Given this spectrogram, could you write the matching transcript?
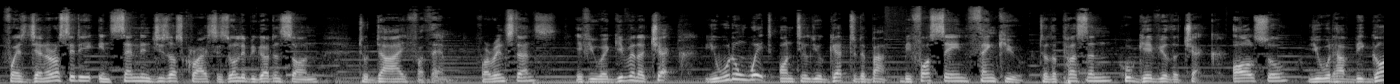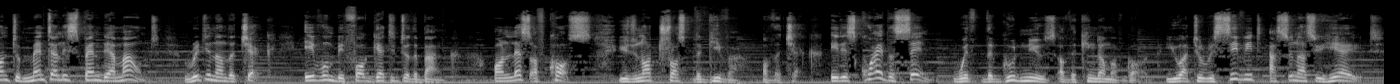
for His generosity in sending Jesus Christ, His only begotten Son, to die for them. For instance, if you were given a check, you wouldn't wait until you get to the bank before saying thank you to the person who gave you the check. Also, you would have begun to mentally spend the amount written on the check even before getting to the bank, unless, of course, you do not trust the giver of the check. It is quite the same with the good news of the kingdom of God. You are to receive it as soon as you hear it,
